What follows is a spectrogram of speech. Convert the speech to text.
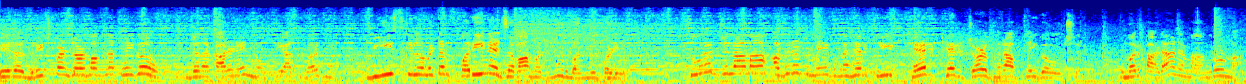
બેરલ બ્રિજ પણ જળમગ્ન થઈ ગયો, જેના કારણે નોકરિયાત વર્ગને વીસ કિલોમીટર ફરીને જવા મજબૂર બનવું પડ્યું. સુરત જિલ્લામાં અવિરત મેઘમહેરથી ઠેર ઠેર જળ ભરાવ થઈ ગયો છે. ઉમરપાડા અને માંગરોળમાં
